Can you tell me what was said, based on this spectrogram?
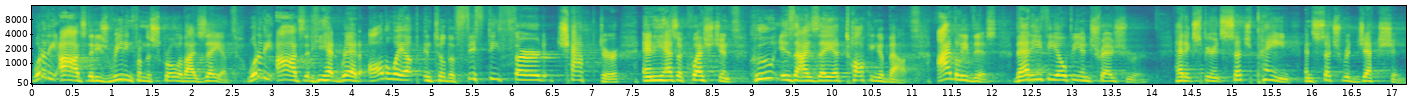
What are the odds that he's reading from the scroll of Isaiah? What are the odds that he had read all the way up until the 53rd chapter and he has a question Who is Isaiah talking about? I believe this that Ethiopian treasurer had experienced such pain and such rejection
